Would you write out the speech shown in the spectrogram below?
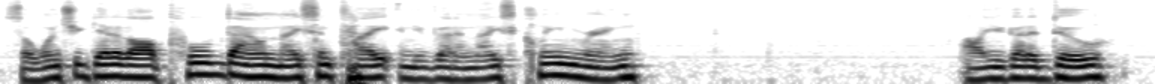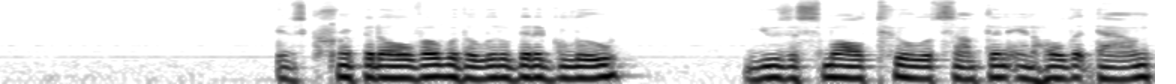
So once you get it all pulled down nice and tight and you've got a nice clean ring, all you got to do is crimp it over with a little bit of glue. Use a small tool or something and hold it down.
